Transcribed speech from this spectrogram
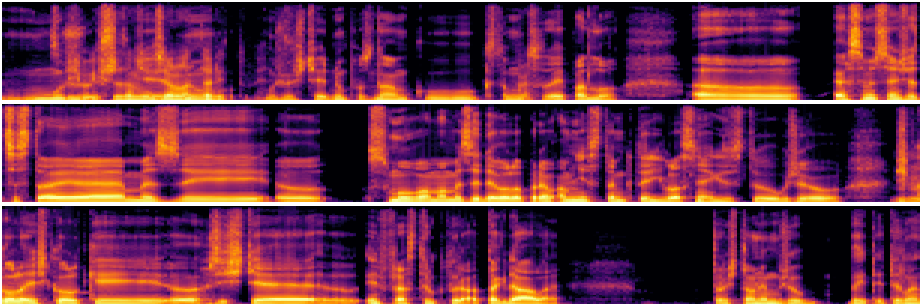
Můžu bych se zaměřil jednu, na tady tu věc. Můžu ještě jednu poznámku k tomu, co tady padlo. Uh, já si myslím, že cesta je mezi uh, smlouvama mezi developerem a městem, který vlastně existují, že jo, hmm. školy, školky, hřiště, infrastruktura a tak dále. Proč tam nemůžou být i tyhle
